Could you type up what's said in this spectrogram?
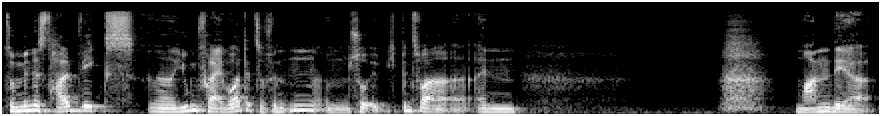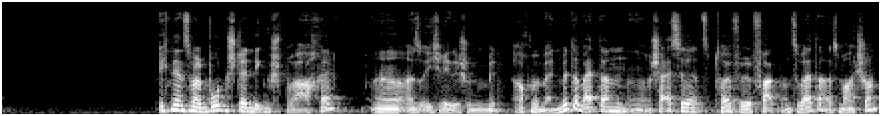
zumindest halbwegs äh, jugendfreie Worte zu finden. Ähm, so, ich bin zwar ein Mann der, ich nenne es mal bodenständigen Sprache. Äh, also ich rede schon mit, auch mit meinen Mitarbeitern, äh, Scheiße, zum Teufel, Fuck und so weiter, das mache ich schon.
